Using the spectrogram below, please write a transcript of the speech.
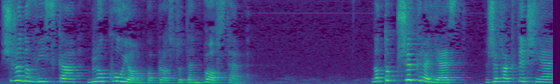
środowiska blokują po prostu ten postęp. No to przykre jest, że faktycznie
